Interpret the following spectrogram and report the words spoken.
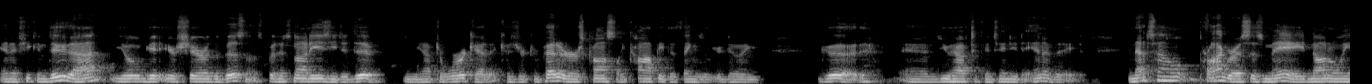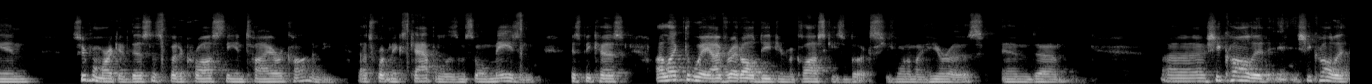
And if you can do that, you'll get your share of the business. But it's not easy to do. And you have to work at it because your competitors constantly copy the things that you're doing good. And you have to continue to innovate. And that's how progress is made, not only in supermarket business, but across the entire economy. That's what makes capitalism so amazing. Is because I like the way I've read all Deirdre McCloskey's books. She's one of my heroes, and um, uh, she called it she called it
